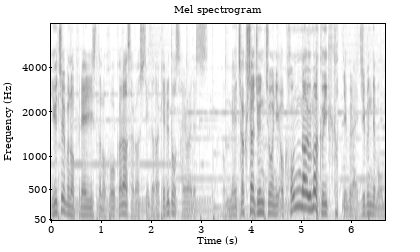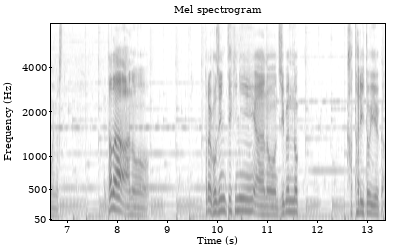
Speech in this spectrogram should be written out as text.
YouTube のプレイリストの方から探していただけると幸いです。めちゃくちゃ順調にこんなうまくいくかっていうぐらい自分でも思いました。ただあのただ個人的にあの自分の語りというか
